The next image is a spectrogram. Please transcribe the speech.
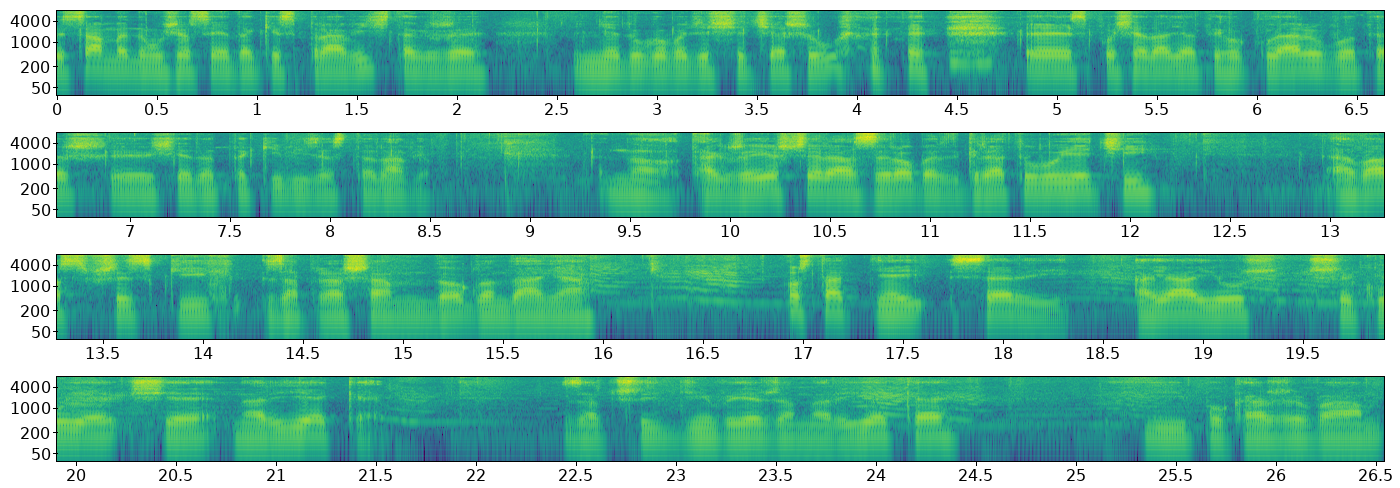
E, Sam będę musiał sobie takie sprawić, także niedługo będziesz się cieszył e, z posiadania tych okularów, bo też się nad takimi zastanawiam. No, także jeszcze raz Robert, gratuluję Ci, a Was wszystkich zapraszam do oglądania ostatniej serii, a ja już szykuję się na Rijekę. Za trzy dni wyjeżdżam na Rijekę i pokażę Wam,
